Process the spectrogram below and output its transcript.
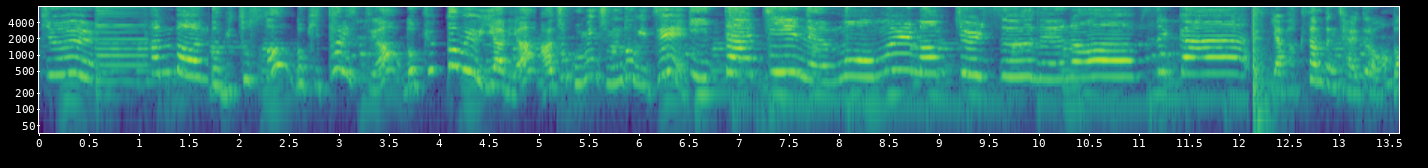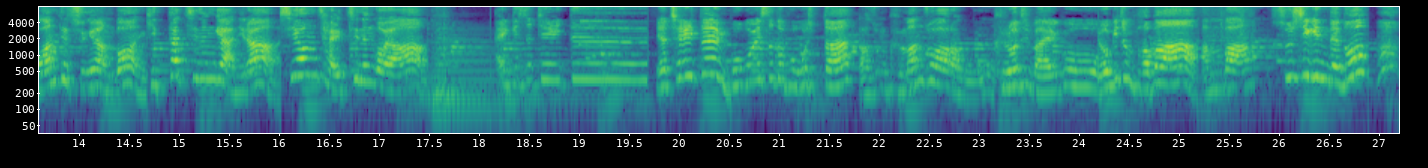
줄 한 번. 너 미쳤어? 너 기타리스트야? 너 QWER이야? 아주 고민 중독이지? 기타 치는 몸을 멈출 수는 없을까? 야 박삼등 잘 들어 너한테 중요한 건 기타 치는 게 아니라 시험 잘 치는 거야 알겠어, 제이든. 야, 제이든 보고 있어도 보고 싶다. 나 좀 그만 좋아하라고 그러지 말고 여기 좀 봐봐. 안 봐. 수식인데도 헉!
